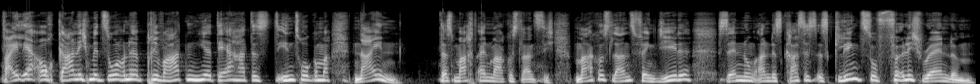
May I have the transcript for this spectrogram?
Weil er auch gar nicht mit so einer privaten hier, der hat das Intro gemacht. Nein. Das macht ein Markus Lanz nicht. Markus Lanz fängt jede Sendung an. Das Krasse ist, es klingt so völlig random,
